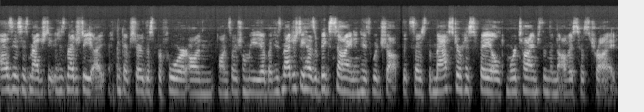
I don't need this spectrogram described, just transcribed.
as is His Majesty. His Majesty, I, I, think I've shared this before on on social media, but His Majesty has a big sign in his woodshop that says, "The master has failed more times than the novice has tried,"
